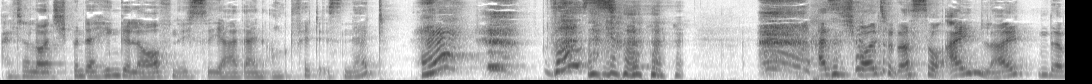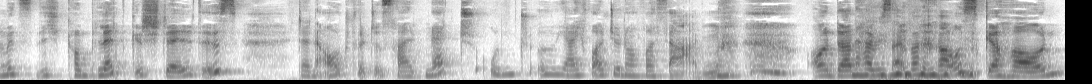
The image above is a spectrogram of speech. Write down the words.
alter Leute, ich bin da hingelaufen. Ich so, ja, dein Outfit ist nett. Hä? Was? Also ich wollte das so einleiten, damit es nicht komplett gestellt ist. Dein Outfit ist halt nett und äh, ja, ich wollte dir noch was sagen. Und dann habe ich es einfach rausgehauen.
